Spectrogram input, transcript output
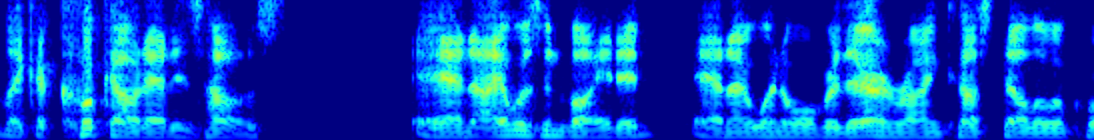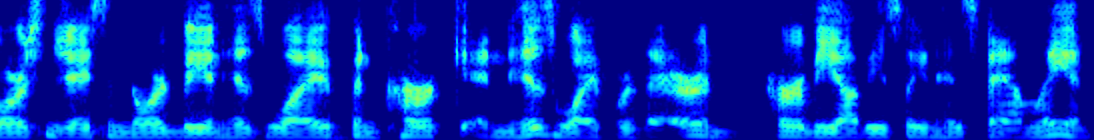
like a cookout at his house, and I was invited, and I went over there, and Ryan Costello, of course, and Jason Nordby and his wife, and Kirk and his wife were there, and Herbie obviously and his family, and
